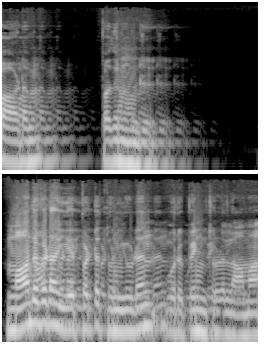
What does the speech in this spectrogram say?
பாடம் பதினொன்று. மாதவிடா ஏற்பட்ட துணியுடன் ஒரு பெண் தொடலாமா?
